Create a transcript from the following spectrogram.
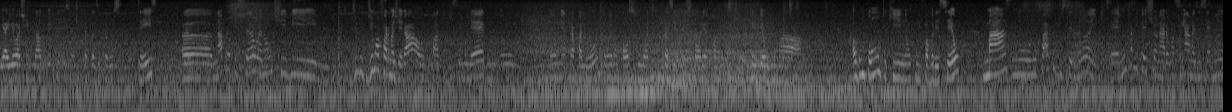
e aí eu achei um dado bem interessante para trazer para vocês. Uh, na profissão, eu não tive, de, de uma forma geral, o fato de ser mulher me atrapalhou, então eu não posso aqui trazer uma história falando que teve alguma, algum ponto que não me favoreceu, mas no, no fato de ser mãe, é, nunca me questionaram assim, ah, mas você é mãe,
